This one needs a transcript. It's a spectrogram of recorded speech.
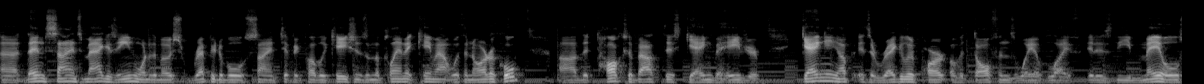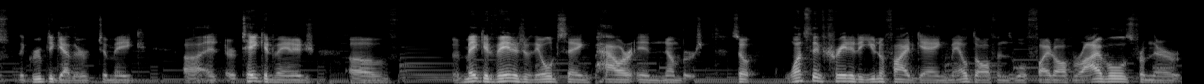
Uh, then Science Magazine, one of the most reputable scientific publications on the planet, came out with an article uh, that talks about this gang behavior. Ganging up is a regular part of a dolphin's way of life. It is the males that group together to make uh, or take advantage of make advantage of the old saying power in numbers. So once they've created a unified gang, male dolphins will fight off rivals from their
